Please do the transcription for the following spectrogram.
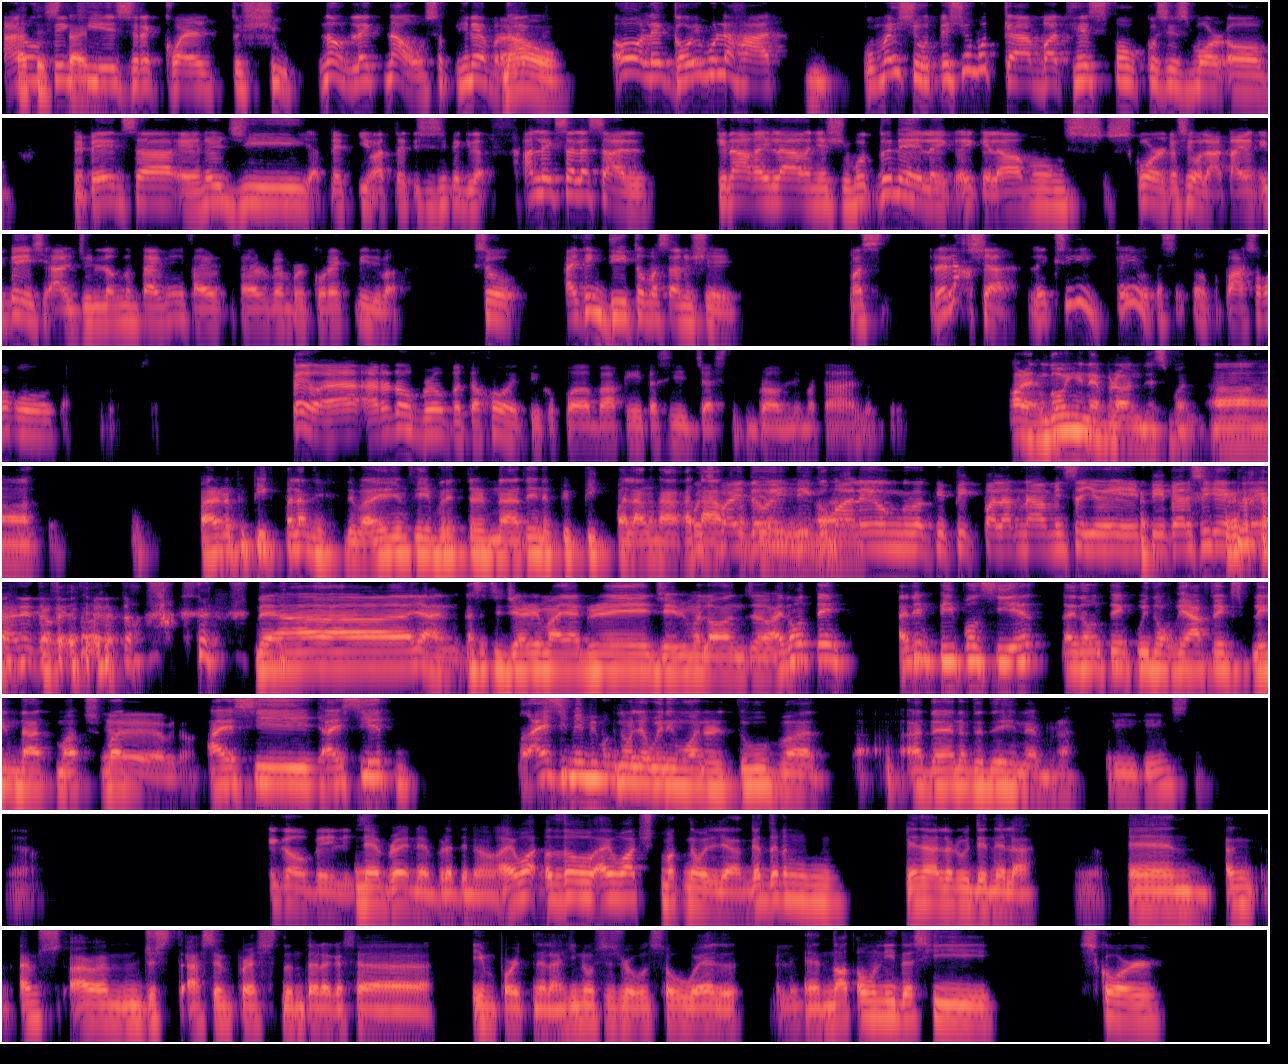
I At don't think time. he is required to shoot. No, like now, sa Ginebra. like, Now, oh, like gawin mo lahat. Hmm. Kung may shoot, eh, sumot ka, but his focus is more of depensa, energy, atlet yung athleticism. Unlike sa Lasal, kinakailangan niya sumot dun eh. Like, ay, kailangan mong score kasi wala tayong iba eh. Si Aljun lang nung time yun, if I, if I remember correctly, di ba? So, I think dito mas ano siya eh. Mas relax siya. Like, sige, kayo. Tapos ito, papasok ako. Kayo, ah, I don't know bro, but ako, hindi ko pa makita si Justin Brownlee matalo. bro. Alright, I'm going Ginebra on this one. Uh, parang napipeak pa lang eh. Di ba? Yun yung favorite term natin, napipeak pa lang, nakakatakot. Which by the way, hindi uh, gumana yung magpipick pa lang namin sa UAP. Pero sige, try natin ito. Ito. De, ah, yan. Kasi si Jeremiah Gray, Jamie Malonzo. I don't think, I think people see it. I don't think we don't, we have to explain that much. Yeah, But yeah, yeah, don't. I see, I see it, I see maybe Magnolia winning one or two, but uh, at the end of the day, Ginebra. Three games. Yeah. Ikaw, Bailey. Nebra, Nebra din ako. I wa- although I watched Magnolia, ang ganda ng linalaro din nila. And ang, I'm, I'm just as impressed dun talaga sa import nila. He knows his role so well. Galing. And not only does he score,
